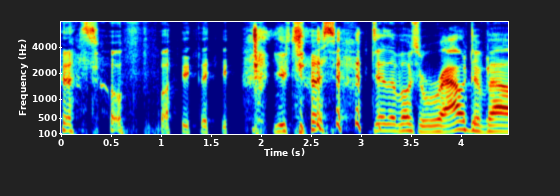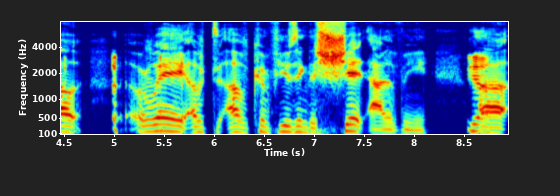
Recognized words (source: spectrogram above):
that's so funny that you, you just did the most roundabout way of of confusing the shit out of me. Yeah. Uh,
